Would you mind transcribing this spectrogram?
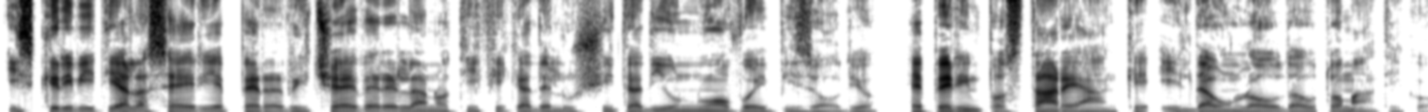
Iscriviti alla serie per ricevere la notifica dell'uscita di un nuovo episodio e per impostare anche il download automatico.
